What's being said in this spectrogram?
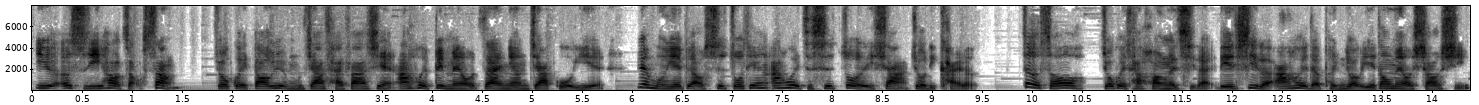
一月二十一号早上，酒鬼到岳母家才发现阿慧并没有在娘家过夜。岳母也表示，昨天阿慧只是坐了一下就离开了。这个时候，酒鬼才慌了起来，联系了阿慧的朋友，也都没有消息。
